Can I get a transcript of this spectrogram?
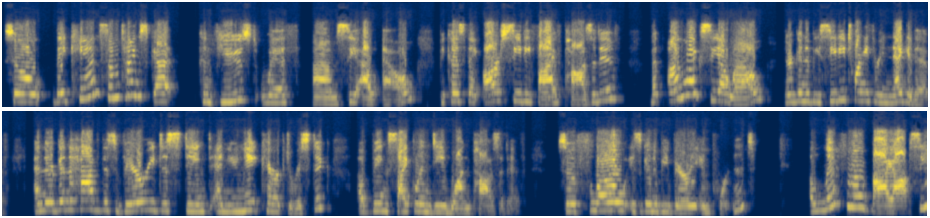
So they can sometimes get confused with um, CLL because they are CD5 positive, but unlike CLL, they're going to be CD23 negative, and they're going to have this very distinct and unique characteristic of being cyclin D1 positive. So flow is going to be very important. A lymph node biopsy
